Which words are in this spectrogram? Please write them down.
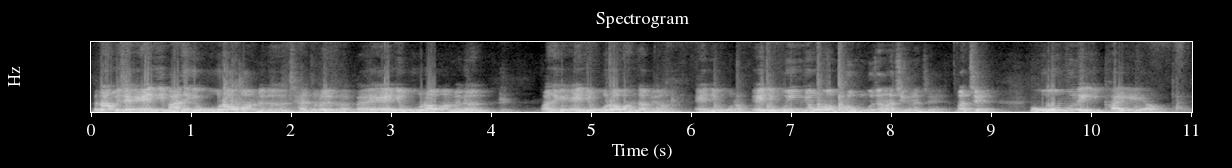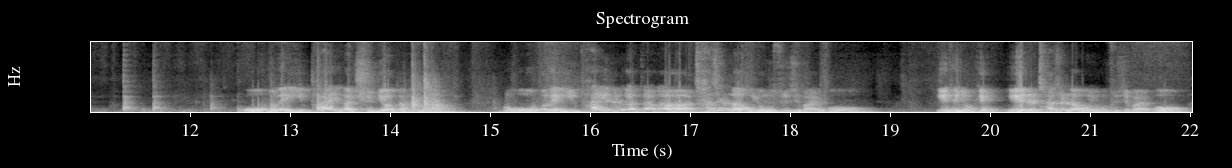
그 다음에 이제 n이 만약에 5라고 하면은 잘 들어야. 만약에 n이 5라고 하면은 만약에 n이 5라고 한다면 n이 5라 n이 5인 경우만 물어본 거잖아 지금 현재 맞지? 5분의 2파이예요. 5분의 2파이가 주기였다는 거야. 그럼 5분의 2파이를 갖다가 찾으려고 용 쓰지 말고 이해되니 오케이? 얘를 찾으려고 용 쓰지 말고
